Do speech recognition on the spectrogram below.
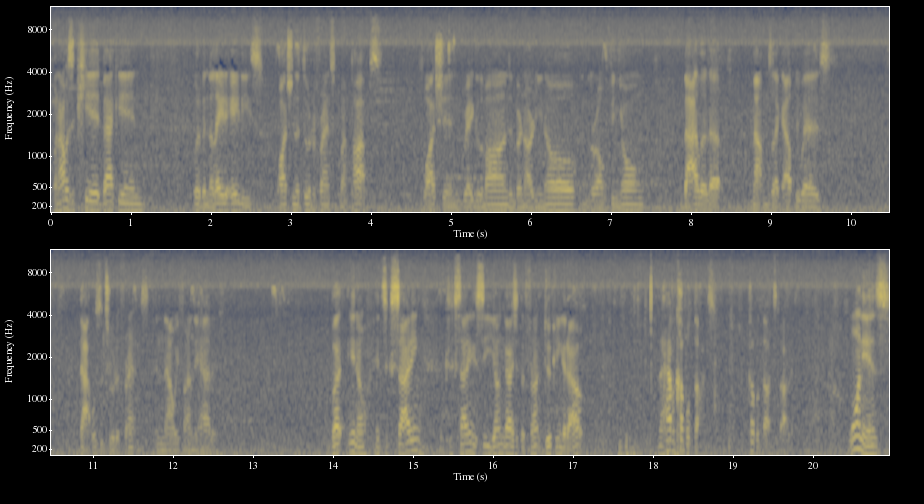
When I was a kid back in, would have been the late 80s, watching the Tour de France with my pops, watching Greg LeMond and Bernard Hinault and Laurent Fignon battle it up, mountains like Alpe d'Huez. That was the Tour de France, and now we finally have it. But, you know, it's exciting. It's exciting to see young guys at the front duking it out. And I have a couple thoughts. A couple thoughts about it. One is,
